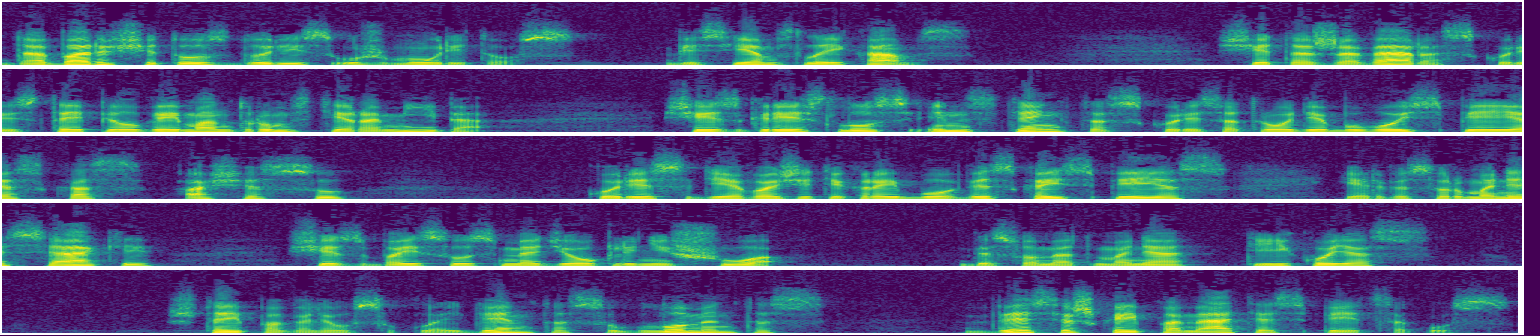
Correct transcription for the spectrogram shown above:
dabar šitos durys užmūrytos, visiems laikams. Šitas žaveras, kuris taip ilgai man drumstė ramybę, šis grėslus instinktas, kuris atrodė buvo įspėjęs, kas aš esu, kuris dievaži tikrai buvo viską įspėjęs ir visur mane sekė, šis baisus medžioklinis šuo, visuomet mane tykojas, štai pagaliau suklaidintas, suglumintas, visiškai pametęs pėtsakus.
